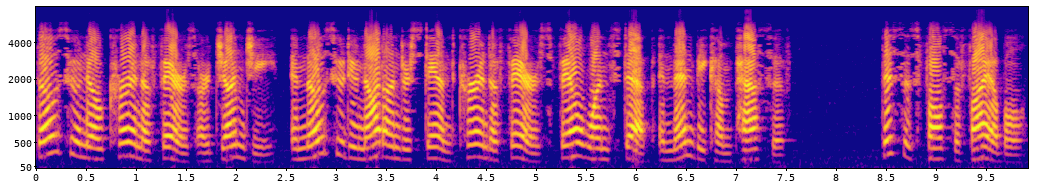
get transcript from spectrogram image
Those who know current affairs are junji, and those who do not understand current affairs fail one step and then become passive. This is falsifiable.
